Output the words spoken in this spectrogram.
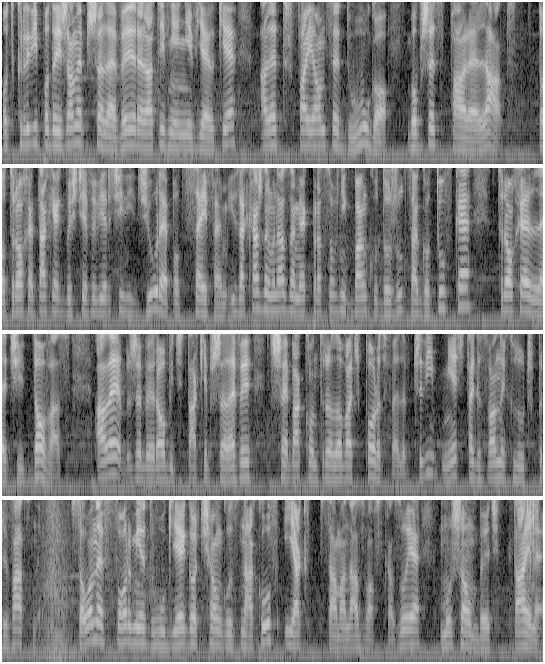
Odkryli podejrzane przelewy, relatywnie niewielkie, ale trwające długo, bo przez parę lat. To trochę tak, jakbyście wywiercili dziurę pod sejfem i za każdym razem, jak pracownik banku dorzuca gotówkę, trochę leci do was. Ale żeby robić takie przelewy, trzeba kontrolować portfel, czyli mieć tak zwany klucz prywatny. Są one w formie długiego ciągu znaków i jak sama nazwa wskazuje, muszą być tajne.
